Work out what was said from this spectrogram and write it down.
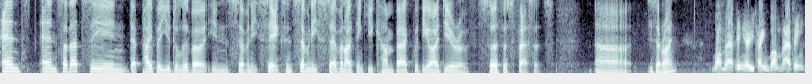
And and so that's in that paper you deliver in '76. In '77, I think you come back with the idea of surface facets. Uh, is that right? Bump mapping? Are you talking bump mapping?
